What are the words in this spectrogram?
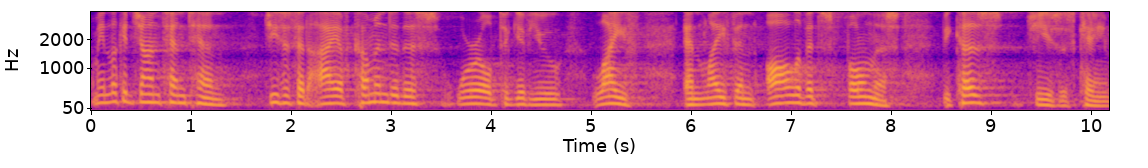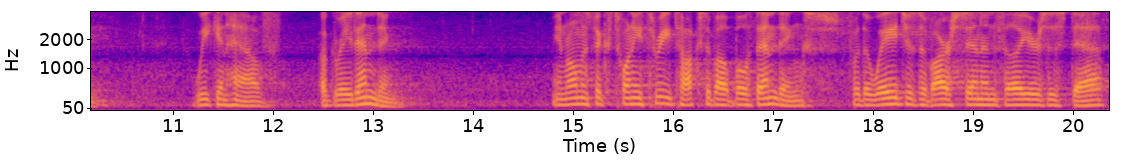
I mean, look at John 10:10. 10, 10. Jesus said, "I have come into this world to give you life and life in all of its fullness. Because Jesus came, we can have a great ending. In Romans 6:23 talks about both endings. For the wages of our sin and failures is death,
